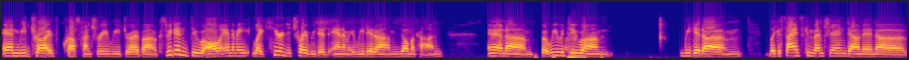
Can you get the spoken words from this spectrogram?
and we'd drive cross country. We would drive because we didn't do all anime. Like here in Detroit, we did anime. We did um, Youmacon, and um, but we would do um, we did um, like a science convention down in uh,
